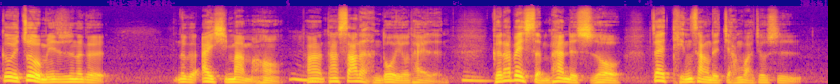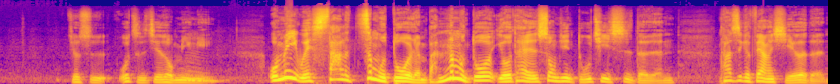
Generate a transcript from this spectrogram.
各位最有名就是那个那个艾希曼嘛，哈，他他杀了很多犹太人，嗯，可他被审判的时候，在庭上的讲法就是，就是我只是接受命令。我们以为杀了这么多人，把那么多犹太人送进毒气室的人，他是一个非常邪恶的人。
